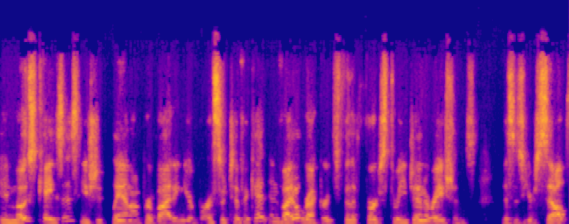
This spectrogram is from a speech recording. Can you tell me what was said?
In most cases, you should plan on providing your birth certificate and vital records for the first three generations. This is yourself,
